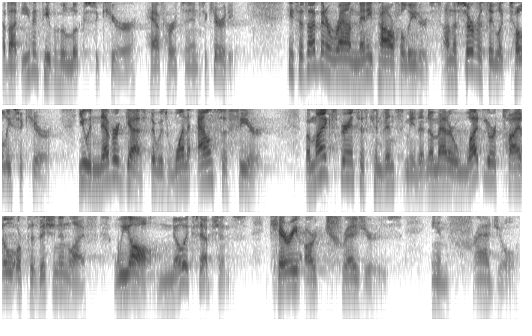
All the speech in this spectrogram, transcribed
about even people who look secure have hurts and insecurity. He says, I've been around many powerful leaders. On the surface, they look totally secure. You would never guess there was one ounce of fear. But my experience has convinced me that no matter what your title or position in life, we all, no exceptions, carry our treasures in fragile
